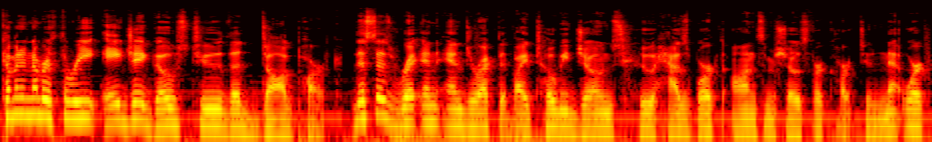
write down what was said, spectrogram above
Coming in number three, AJ Goes to the Dog Park. This is written and directed by Toby Jones, who has worked on some shows for Cartoon Network.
